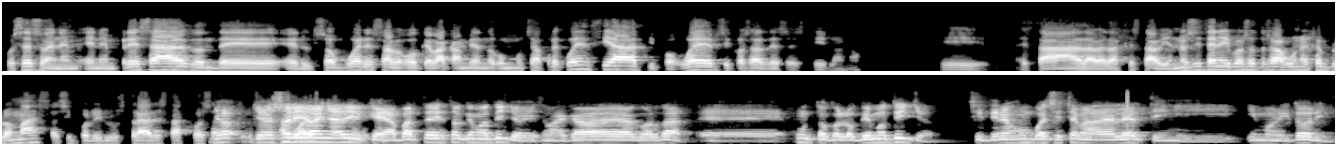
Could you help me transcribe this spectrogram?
pues eso, en, en, empresas donde el software es algo que va cambiando con mucha frecuencia, tipo webs y cosas de ese estilo, ¿no? Y está, la verdad es que está bien. No sé si tenéis vosotros algún ejemplo más, así por ilustrar estas cosas. Yo, yo solo iba a añadir que aparte de esto que hemos dicho, y se me acaba de acordar, eh, junto con lo que hemos dicho, si tienes un buen sistema de alerting y, y monitoring,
